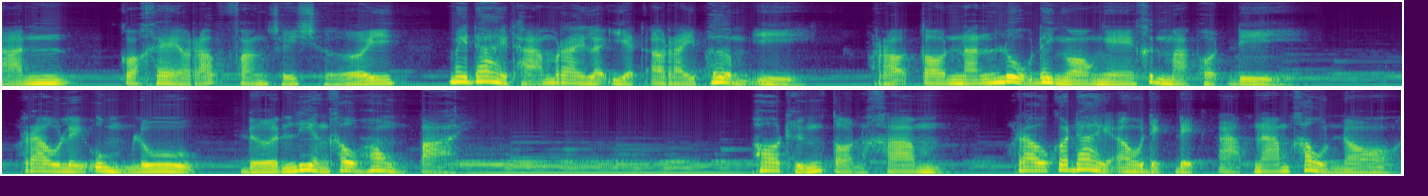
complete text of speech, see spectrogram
นั้น ก็แค่รับฟังเฉยๆ ไม่ได้ถามรายละเอียดอะไรเพิ่มอีก เพราะตอนนั้นลูกได้งอแงขึ้นมาพอดี เราเลยอุ้มลูกเดินเลี่ยงเข้าห้องไป พอถึงตอนค่ำเราก็ได้เอาเด็กๆอาบน้ำเข้านอน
